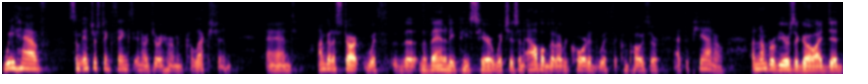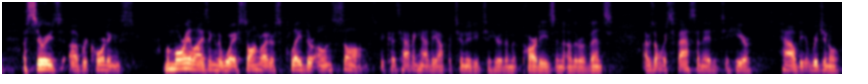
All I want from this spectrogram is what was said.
we have some interesting things in our Jerry Herman collection. And I'm going to start with the, the Vanity piece here, which is an album that I recorded with the composer at the piano. A number of years ago, I did a series of recordings memorializing the way songwriters played their own songs because having had the opportunity to hear them at parties and other events, I was always fascinated to hear how the original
